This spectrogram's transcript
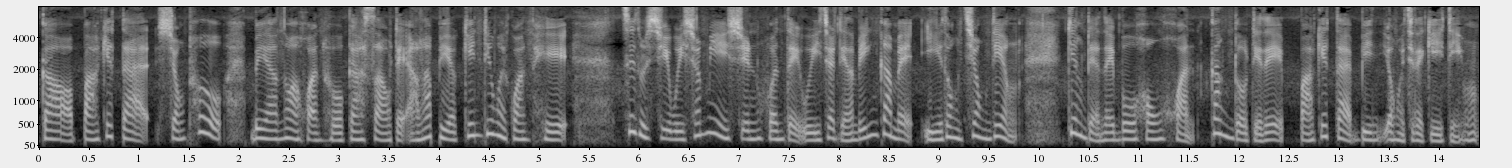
到巴格达商讨，要安怎缓和加沙特阿拉伯紧张的关系。这就是为什么身份地位这点敏感的移动将领，竟然的无防范降到伫咧巴格达民用的这个机场。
